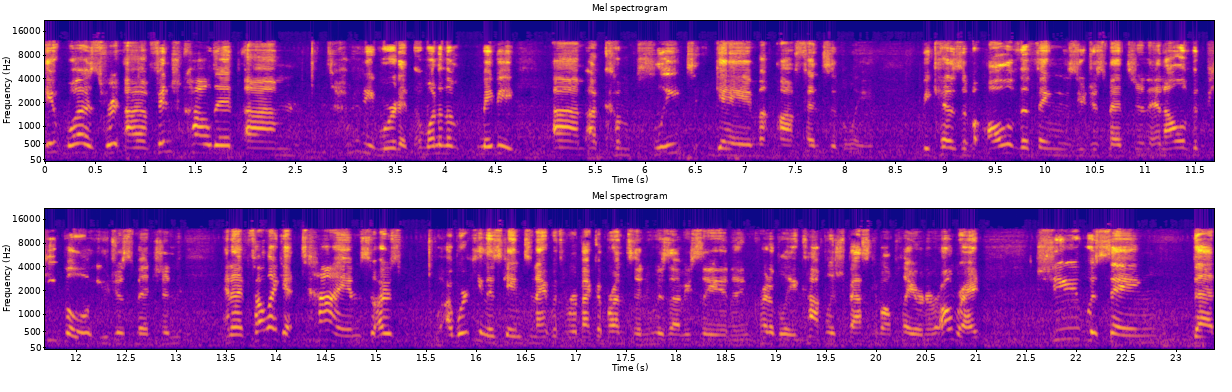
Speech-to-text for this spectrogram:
It was. Uh, Finch called it. Um, how did he word it? One of them, maybe um, a complete game offensively because of all of the things you just mentioned and all of the people you just mentioned. And I felt like at times, so I was working this game tonight with Rebecca Brunson, who is obviously an incredibly accomplished basketball player in her own right. She was saying that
